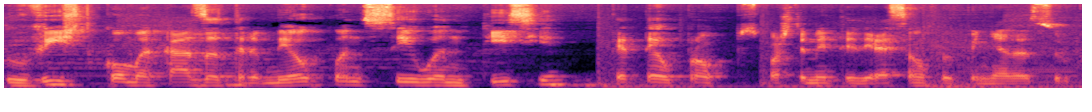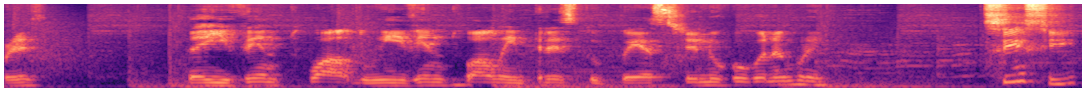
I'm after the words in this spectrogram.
Tu viste como a casa tremeu quando saiu a notícia, que até o próprio, supostamente a direção foi apanhada de surpresa, da eventual, do eventual interesse do PSG no Ruben Amorim. Sim, sim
